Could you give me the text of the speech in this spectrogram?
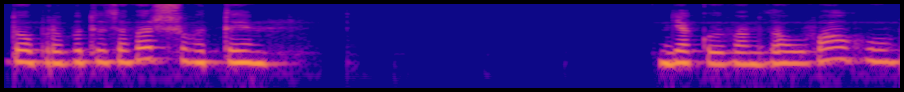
Добре, буду завершувати. Дякую вам за увагу.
